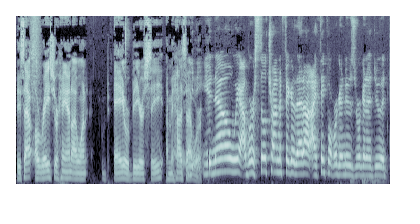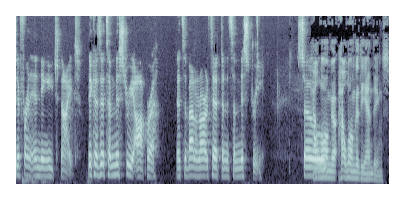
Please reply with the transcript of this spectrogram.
is that a raise your hand? I want A or B or C? I mean, how does that work? You know, we, we're still trying to figure that out. I think what we're going to do is we're going to do a different ending each night because it's a mystery opera. It's about an art theft and it's a mystery. So how long? Are, how long are the endings?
